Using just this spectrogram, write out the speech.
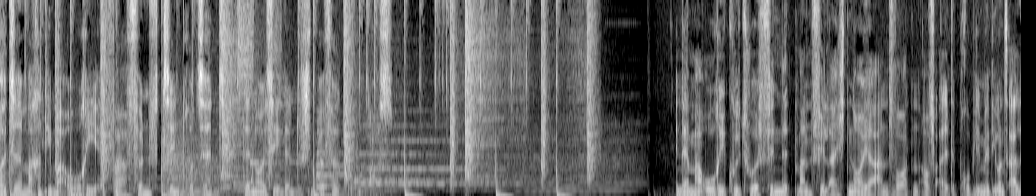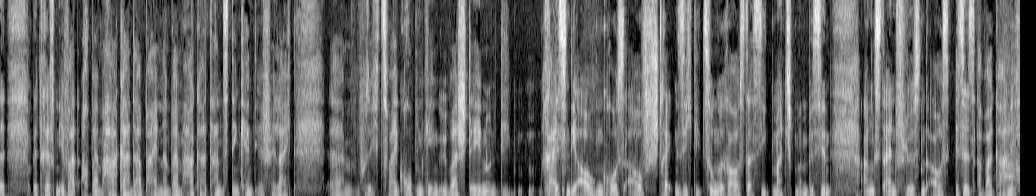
Heute machen die Maori etwa 15 Prozent der neuseeländischen Bevölkerung aus. In der Maori-Kultur findet man vielleicht neue Antworten auf alte Probleme, die uns alle betreffen. Ihr wart auch beim Haka dabei, ne? beim Haka-Tanz, den kennt ihr vielleicht, äh, wo sich zwei Gruppen gegenüberstehen und die reißen die Augen groß auf, strecken sich die Zunge raus. Das sieht manchmal ein bisschen angsteinflößend aus, ist es aber gar nicht.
